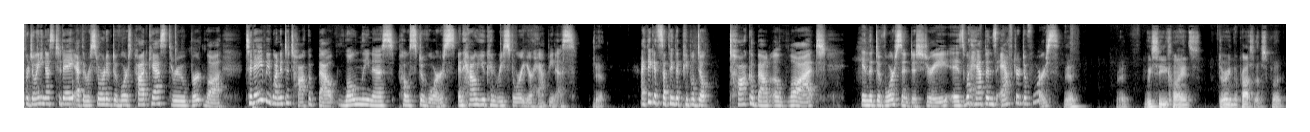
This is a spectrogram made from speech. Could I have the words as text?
for joining us today at the Restorative Divorce Podcast through Birt Law. Today, we wanted to talk about loneliness post divorce and how you can restore your happiness. Yeah. I think it's something that people don't talk about a lot in the divorce industry is what happens after divorce. Yeah. Right. We see clients during the process, but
